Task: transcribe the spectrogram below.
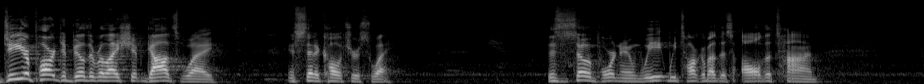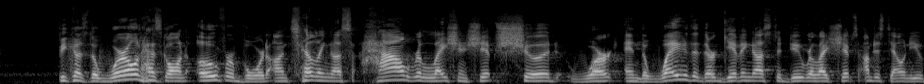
do your part to build the relationship God's way instead of culture's way. This is so important, and we, we talk about this all the time because the world has gone overboard on telling us how relationships should work and the way that they're giving us to do relationships. I'm just telling you,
